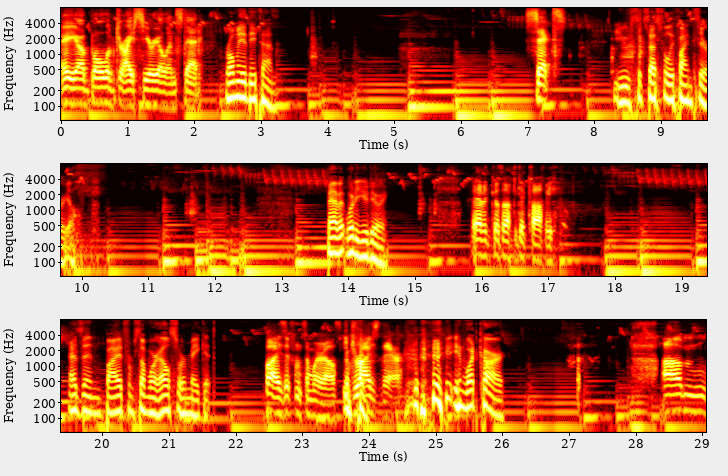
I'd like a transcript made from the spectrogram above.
a uh, bowl of dry cereal instead. Roll me a d10. Six. You successfully find cereal. Babbitt, what are you doing? Babbitt goes off to get coffee. As in, buy it from somewhere else or make it? Buys it from somewhere else. He drives there. in what car? Um,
